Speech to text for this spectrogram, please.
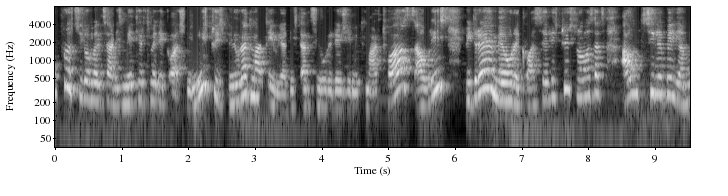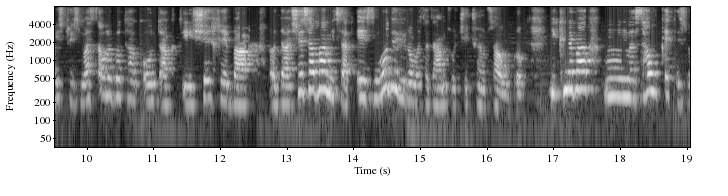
უფროსი, რომელიც არის მე-11 კლასში, მისთვის ბევრად მარტივია დისტანციური რეჟიმით მართვა სწავლის, ვიდრე მეორე კლასელისთვის, რომელსაც აუცილებელია მისთვის მას მასწავლებელთან კონტაქტი, შეხება და შესაბამისად ეს მოდელი, რომელსაც ამ წუთში ჩვენ ვსაუბრობთ, იქნება საუკეთესო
